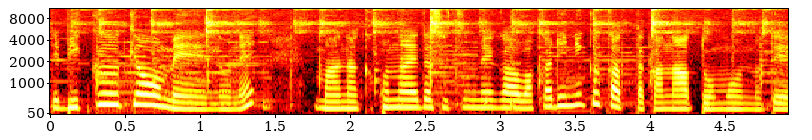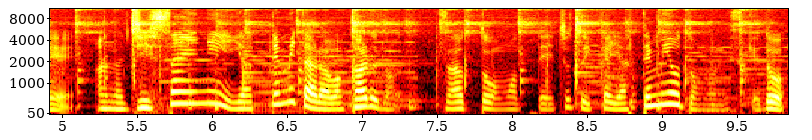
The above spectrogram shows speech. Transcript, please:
で鼻腔共鳴のねまあなんかこの間説明が分かりにくかったかなと思うのであの実際にやってみたら分かるのだと思ってちょっと一回やってみようと思うんですけど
